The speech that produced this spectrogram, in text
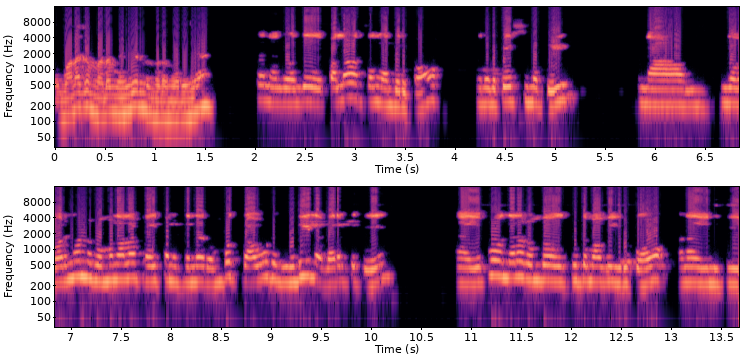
வணக்கம் மேடம். எங்க இருந்து மேடம் வரீங்க? சார் நாங்க வந்து பல்லாவரத்துல வந்திருக்கோம். என்னோட பேர் சுமதி. நான் இங்க வரணும்னு ரொம்ப நாளா ட்ரை பண்ணிட்டு இருந்தேன். ரொம்ப க்ரௌடு முடியல வரதுக்கு ஆஹ் எப்போ வந்தாலும் ரொம்ப கூட்டமாவே இருக்கும் ஆனா இன்னைக்கு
